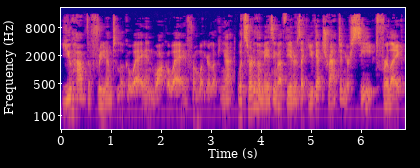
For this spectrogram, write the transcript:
you have the freedom to look away and walk away from what you're looking at. What's sort of amazing about theater is like you get trapped in your seat for like,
